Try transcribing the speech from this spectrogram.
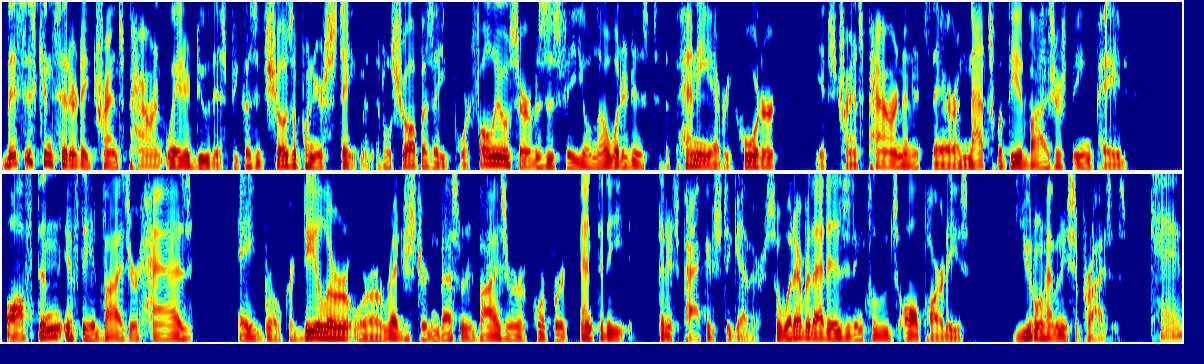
this is considered a transparent way to do this because it shows up on your statement. It'll show up as a portfolio services fee. You'll know what it is to the penny every quarter. It's transparent and it's there. And that's what the advisor is being paid. Often, if the advisor has a broker dealer or a registered investment advisor or a corporate entity, that it's packaged together. So whatever that is, it includes all parties. You don't have any surprises. Okay.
